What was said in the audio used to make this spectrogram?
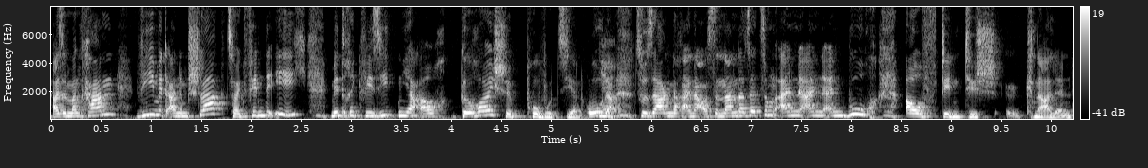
Also man kann, wie mit einem Schlagzeug, finde ich, mit Requisiten ja auch Geräusche provozieren. Oder ja. zu sagen, nach einer Auseinandersetzung ein, ein, ein Buch auf den Tisch äh, knallen.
